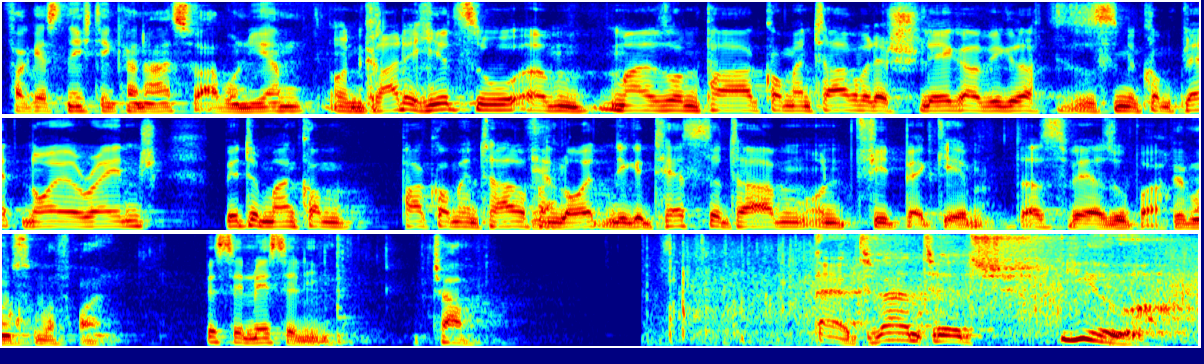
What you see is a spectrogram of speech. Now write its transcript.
Vergesst nicht, den Kanal zu abonnieren. Und gerade hierzu ähm, mal so ein paar Kommentare, weil der Schläger, wie gesagt, das ist eine komplett neue Range. Bitte mal ein paar Kommentare von ja. Leuten, die getestet haben und Feedback geben. Das wäre super. Würden wir uns darüber freuen. Bis demnächst, ihr Lieben. Ciao. Advantage You.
